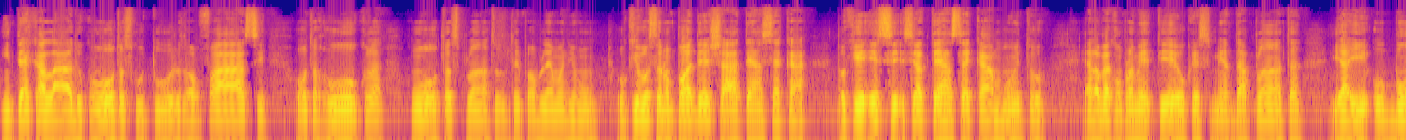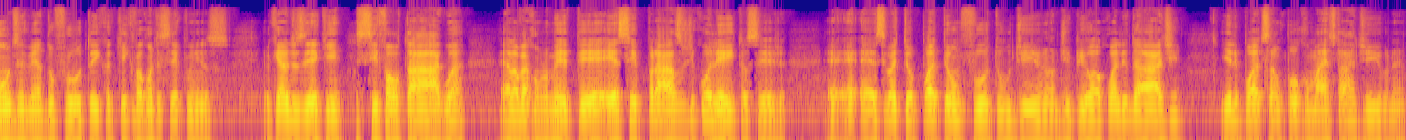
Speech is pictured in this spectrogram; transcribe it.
intercalado com outras culturas, alface, outra rúcula, com outras plantas, não tem problema nenhum. O que você não pode deixar é a terra secar, porque esse, se a terra secar muito, ela vai comprometer o crescimento da planta e aí o bom desenvolvimento do fruto. E o que, que vai acontecer com isso? Eu quero dizer que se faltar água, ela vai comprometer esse prazo de colheita, ou seja, é, é, é você vai ter, pode ter um fruto de, de pior qualidade e ele pode ser um pouco mais tardio, né?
